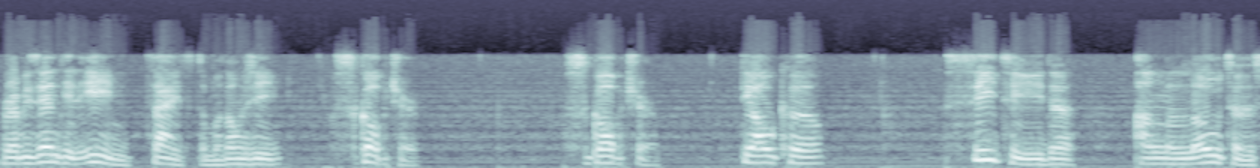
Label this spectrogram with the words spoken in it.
represented in 在什么东西？sculpture，sculpture，雕刻，seated on a lotus。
